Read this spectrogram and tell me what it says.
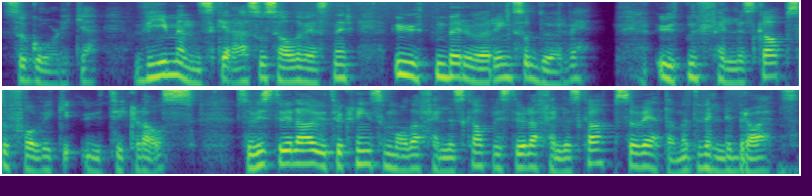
så går det ikke. Vi mennesker er sosiale vesener. Uten berøring så dør vi. Uten fellesskap så får vi ikke utvikla oss. Så hvis du vil ha utvikling, så må du ha fellesskap. Hvis du vil ha fellesskap, så vet jeg om et veldig bra et.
